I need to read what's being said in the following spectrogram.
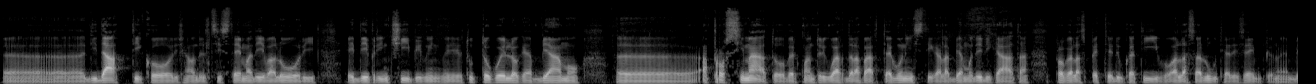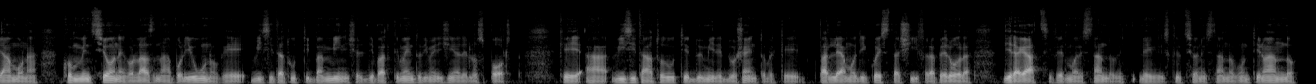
eh, didattico diciamo, del sistema dei valori e dei principi, quindi, quindi tutto quello che abbiamo eh, approssimato per quanto riguarda la parte agonistica l'abbiamo dedicata proprio all'aspetto educativo, alla salute ad esempio. Noi abbiamo una convenzione con l'AS Napoli 1 che visita tutti i bambini, c'è il Dipartimento di Medicina dello Sport che ha visitato tutti e 2200 perché parliamo di questa cifra per ora di ragazzi, fermo restando che le iscrizioni stanno continuando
